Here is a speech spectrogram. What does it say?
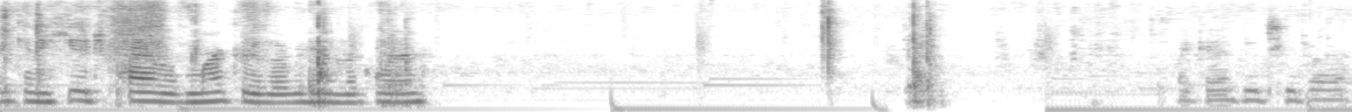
Making a huge pile of markers over here in the corner. I gonna do too dark?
